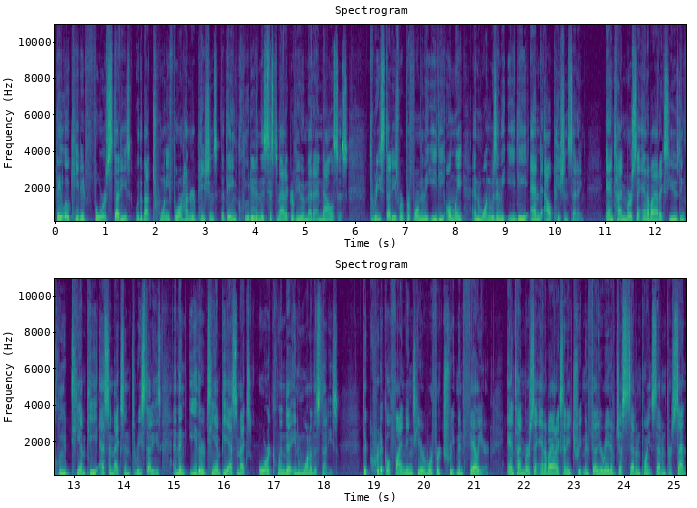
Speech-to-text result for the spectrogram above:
They located four studies with about 2,400 patients that they included in the systematic review and meta analysis. Three studies were performed in the ED only, and one was in the ED and outpatient setting. Anti MRSA antibiotics used include TMP SMX in three studies, and then either TMP SMX or Clinda in one of the studies. The critical findings here were for treatment failure. Anti MRSA antibiotics had a treatment failure rate of just 7.7%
